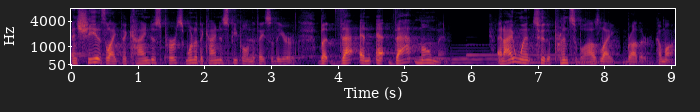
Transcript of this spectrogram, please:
And she is like the kindest person, one of the kindest people on the face of the earth. But that, and at that moment, and I went to the principal, I was like, brother, come on.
